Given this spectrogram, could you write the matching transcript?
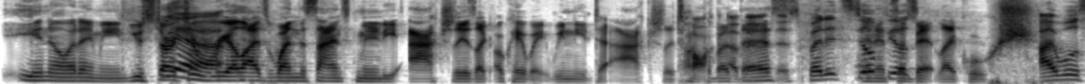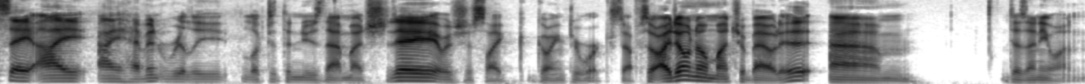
You know what I mean? You start Yeah. to realize when the science community actually is like, okay, wait, we need to actually talk, Talk about, about this. this. But it still and feels- it's a bit like whoosh. I will say I I haven't really looked at the news that much today. It was just like going through work stuff, so I don't know much about it. Um, does anyone?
